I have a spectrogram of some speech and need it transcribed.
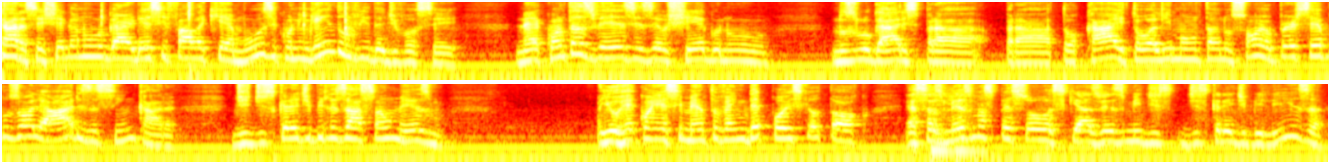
Cara, você chega num lugar desse e fala que é músico, ninguém duvida de você, né? Quantas vezes eu chego no, nos lugares pra, pra tocar e tô ali montando o som, eu percebo os olhares, assim, cara, de descredibilização mesmo. E o reconhecimento vem depois que eu toco. Essas mesmas pessoas que às vezes me des descredibiliza,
